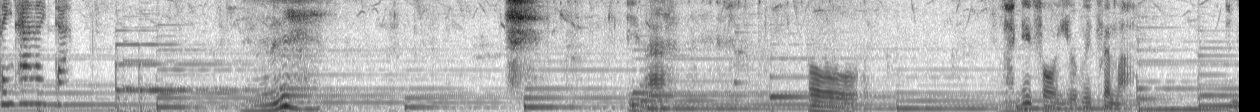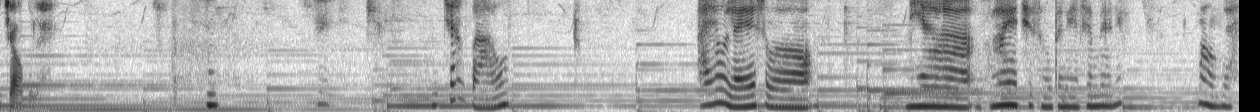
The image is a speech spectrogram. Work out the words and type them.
တင်ထားလိုက်တာအေးပါဟိုငါနေဖုန်းယူပြီးဖွင့်မှာမကြောက်ဘူးလား ကြောက်ပါဘူးဘာလို့လဲဆိုတော့နင်ကငါရဲ့ချစ်ဆုံးတငယ်ချင်းပဲလေမဟုတ်လား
